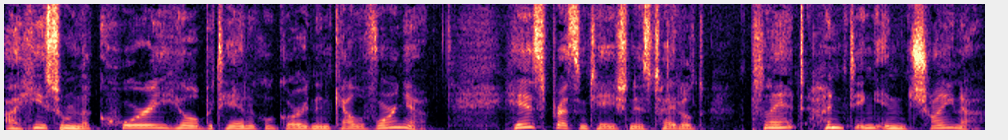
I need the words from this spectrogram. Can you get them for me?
Uh, he's from the Quarry Hill Botanical Garden in California. His presentation is titled Plant Hunting in China.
